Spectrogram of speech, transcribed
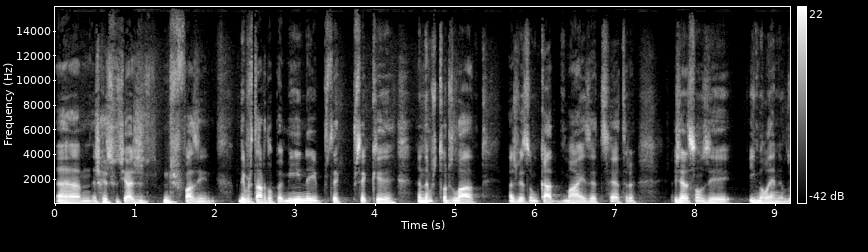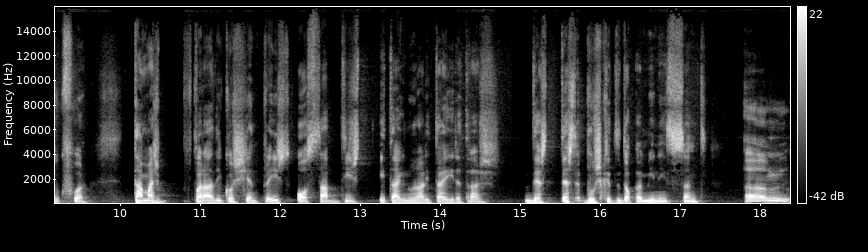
ah, as redes sociais nos fazem libertar dopamina e por isso, é, que- é andamos todos lá, às vezes um bocado demais, etc. A geração Z e millennial, do que for, está mais preparada e consciente para isto ou sabe disto e está a ignorar e está a ir atrás deste- desta busca de dopamina incessante? Hum,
